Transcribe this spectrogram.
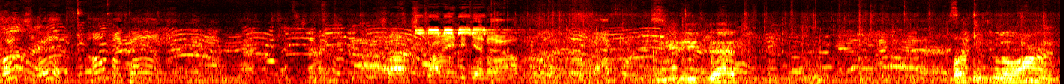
What's with? Oh my god. Sean's trying to get out. He needs that. First through the line.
